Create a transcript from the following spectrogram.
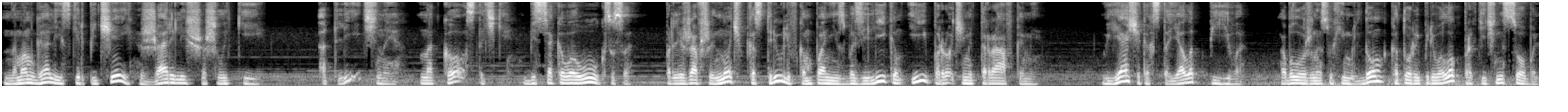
На мангале из кирпичей жарились шашлыки. Отличные, на косточке, без всякого уксуса, пролежавшие ночь в кастрюле в компании с базиликом и прочими травками. В ящиках стояло пиво, обложенное сухим льдом, который переволок практичный соболь.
